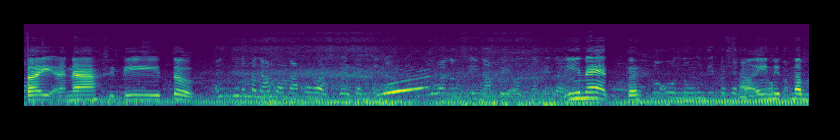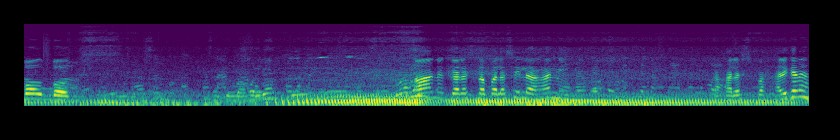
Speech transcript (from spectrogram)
Ay, ana, si Tito. Ay, hindi naman ako nakuha. Special din na. Gawa ng sina-pay out na nila. Inet. Noon, nung hindi pa siya Ang init na bulbog. Ah, nagkalas na pala sila, honey. Nakalas pa. Halika na,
